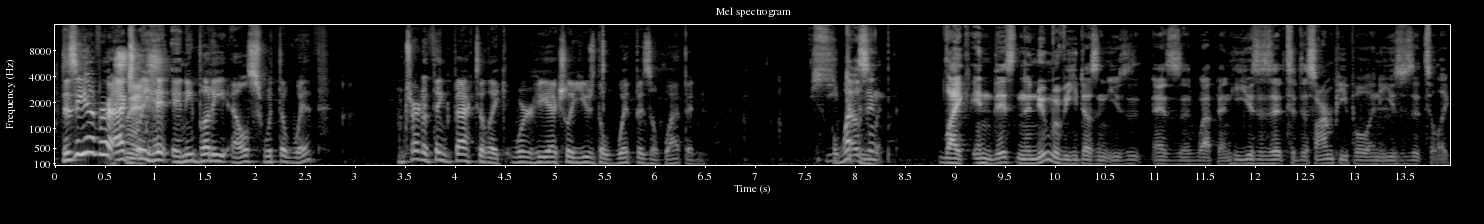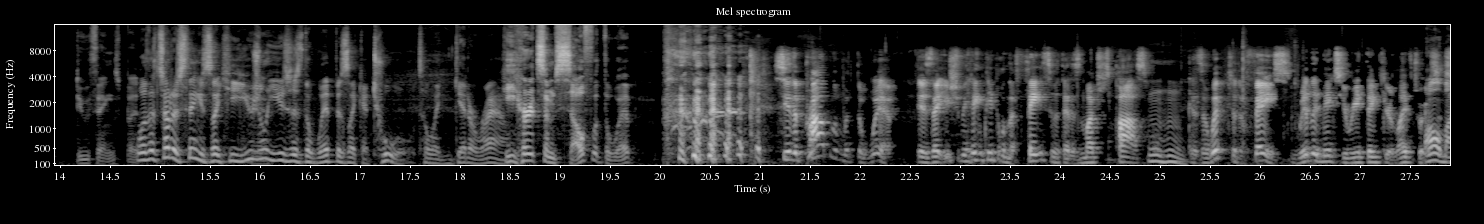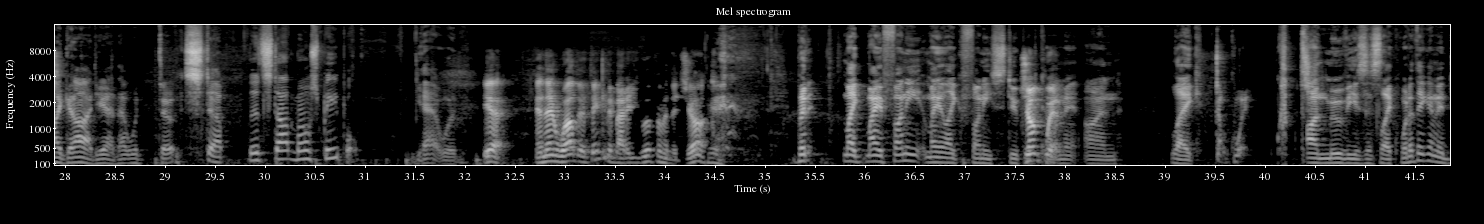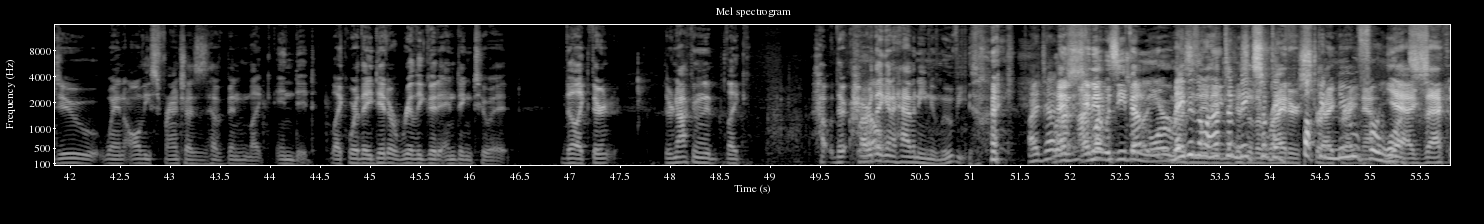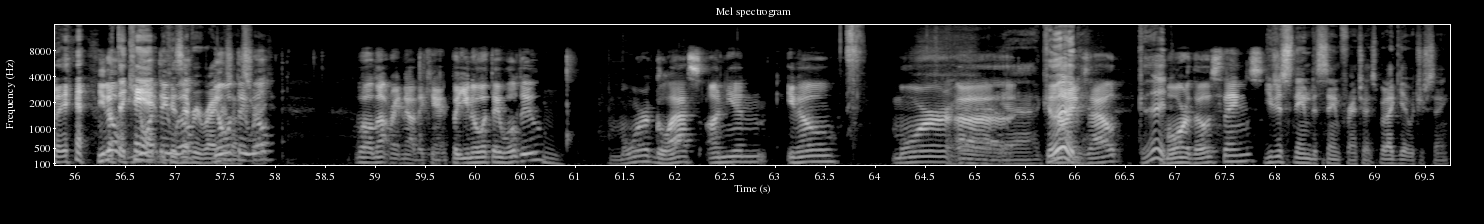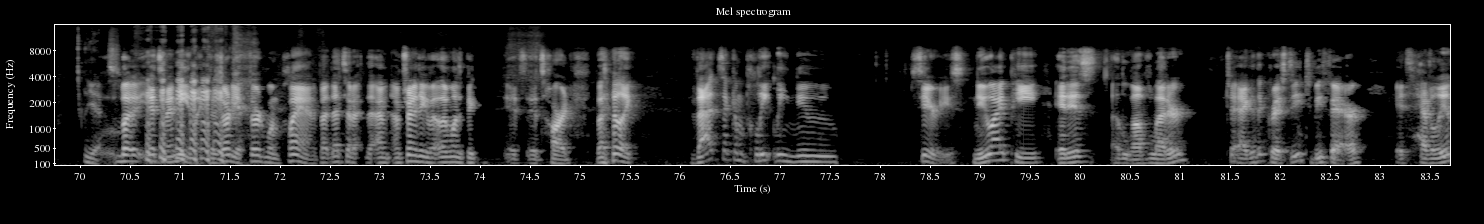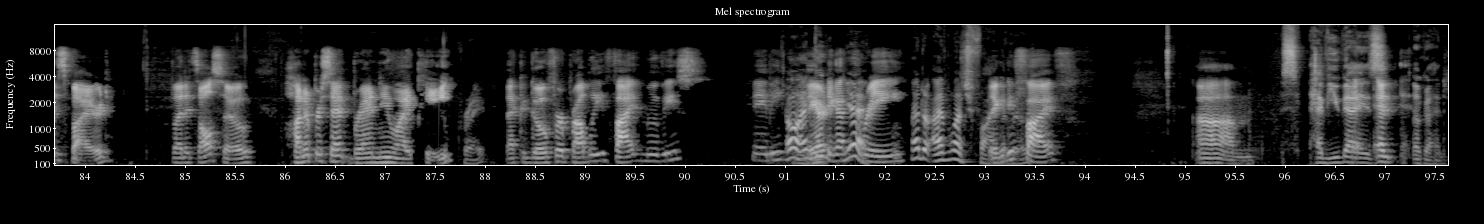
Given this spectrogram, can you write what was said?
Does he ever actually snakes. hit anybody else with the whip? I'm trying to think back to like where he actually used the whip as a weapon. He A weapon doesn't whip. Like in this in the new movie. He doesn't use it as a weapon. He uses it to disarm people and he uses it to like do things. But Well, that's what I was thinking. Is like he usually uses the whip as like a tool to like get around. he hurts himself with the whip. See, the problem with the whip is that you should be hitting people in the face with it as much as possible. Mm-hmm. Because a whip to the face really makes you rethink your life choices. oh my god, yeah, that would stop that stop most people. Yeah, it would. Yeah. And then while they're thinking about it, you whip them in the junk. But like my funny, my like funny stupid Junk whip. comment on like Don't quit. on movies is like, what are they gonna do when all these franchises have been like ended? Like where they did a really good ending to it. They're like they're they're not gonna like. How, how are they going to have any new movies? like, I and, don't- and I'm it was even more. Maybe they'll have to make something fucking strike new right now. for Yeah, exactly. You know, but they can't what they because will? every you writer's know what they strike. will? Well, not right now they can't. But you know what they will do? Hmm. More glass onion, you know, more uh yeah. Good. Knives out, Good. more of those things. You just named the same franchise, but I get what you're saying. Yes. But that's what I mean. Like, there's already a third one planned. But that's what I, I'm, I'm trying to think of other ones. Big, it's it's hard. But like, that's a completely new series, new IP. It is a love letter to Agatha Christie. To be fair, it's heavily inspired, but it's also 100% brand new IP Right. that could go for probably five movies, maybe. Oh, I they think- already got yeah. three. I don't, I've watched five. They of could do those. five. Um, Have you guys? And- oh, go ahead.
